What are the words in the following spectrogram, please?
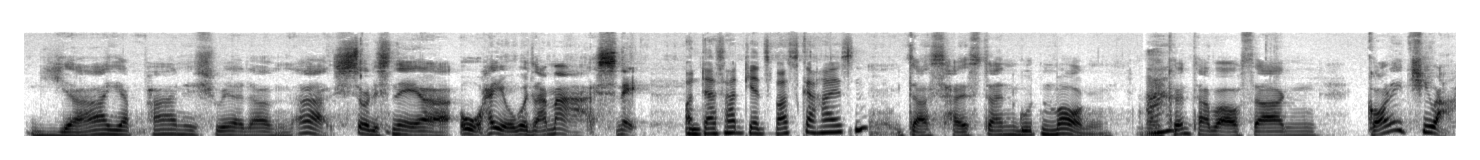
Ja, Japanisch wäre dann, ah, so das ne, oh, gozaimasu, ne. Und das hat jetzt was geheißen? Das heißt dann Guten Morgen. Man ah. könnte aber auch sagen, Konnichiwa.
